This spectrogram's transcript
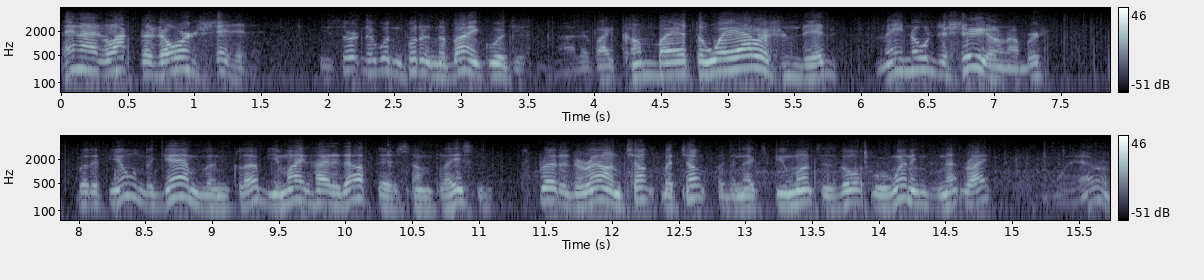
Then I'd lock the door and sit in it. You certainly wouldn't put it in the bank, would you? Not if I come by it the way Allison did. And they know the serial numbers. But if you owned a gambling club, you might hide it out there someplace and spread it around chunk by chunk for the next few months as though it were winnings. Isn't that right? Well,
